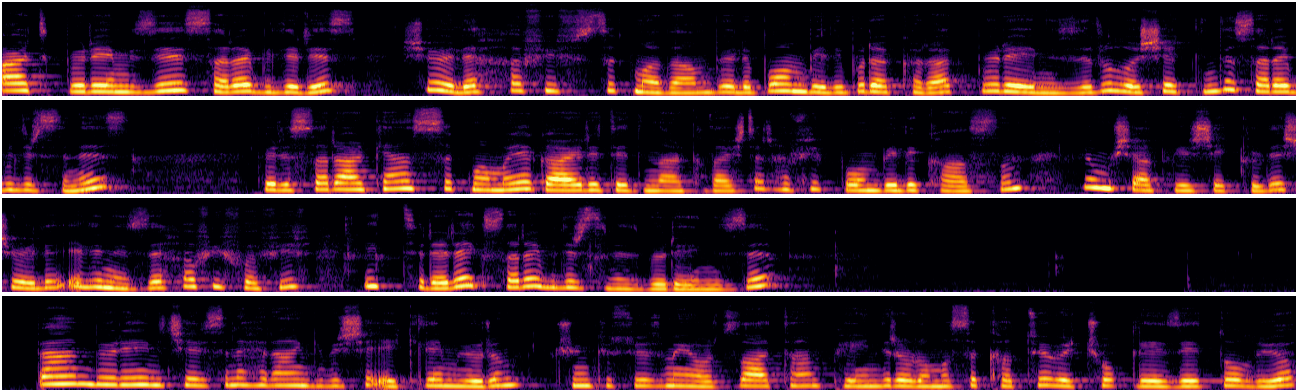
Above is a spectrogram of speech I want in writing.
Artık böreğimizi sarabiliriz. Şöyle hafif sıkmadan böyle bombeli bırakarak böreğinizi rulo şeklinde sarabilirsiniz. Böyle sararken sıkmamaya gayret edin arkadaşlar. Hafif bombeli kalsın. Yumuşak bir şekilde şöyle elinizle hafif hafif ittirerek sarabilirsiniz böreğinizi. Ben böreğin içerisine herhangi bir şey eklemiyorum. Çünkü süzme yoğurt zaten peynir aroması katıyor ve çok lezzetli oluyor.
